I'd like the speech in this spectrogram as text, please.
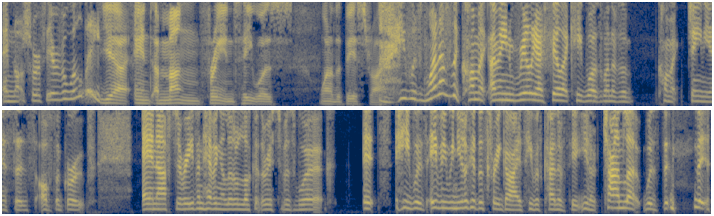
am not sure if there ever will be. Yeah, and among friends, he was one of the best, right? He was one of the comic. I mean, really, I feel like he was one of the comic geniuses of the group. And after even having a little look at the rest of his work, it's he was even when you look at the three guys, he was kind of the you know Chandler was the, the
